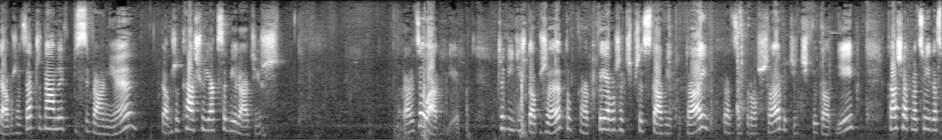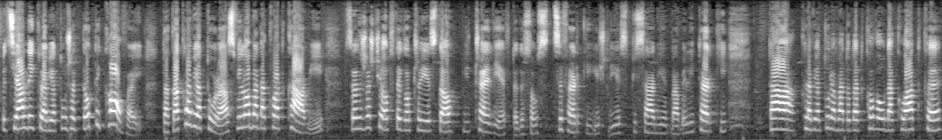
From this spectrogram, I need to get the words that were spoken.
Dobrze, zaczynamy wpisywanie. Dobrze, Kasiu, jak sobie radzisz? Bardzo ładnie. Czy widzisz dobrze tą kartkę? Ja może Ci przedstawię tutaj. Bardzo proszę, będzie Ci wygodniej. Kasia pracuje na specjalnej klawiaturze dotykowej. Taka klawiatura z wieloma nakładkami, w zależności od tego, czy jest to liczenie, wtedy są cyferki, jeśli jest pisanie, mamy literki. Ta klawiatura ma dodatkową nakładkę, y,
